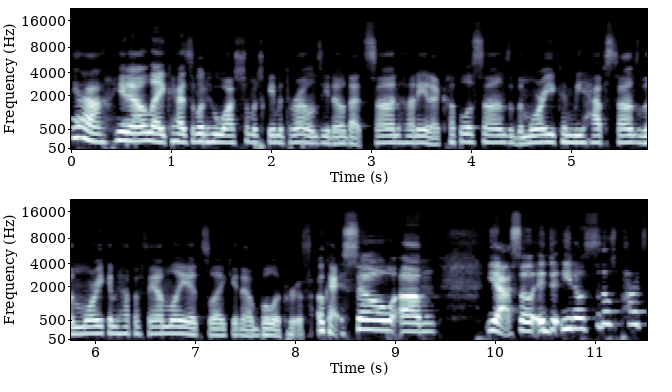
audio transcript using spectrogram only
Yeah, you know, like as someone who watched so much Game of Thrones, you know, that son, honey, and a couple of sons, and the more you can be have sons, and the more you can have a family. It's like you know, bulletproof. Okay, so um, yeah, so it you know, so those parts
